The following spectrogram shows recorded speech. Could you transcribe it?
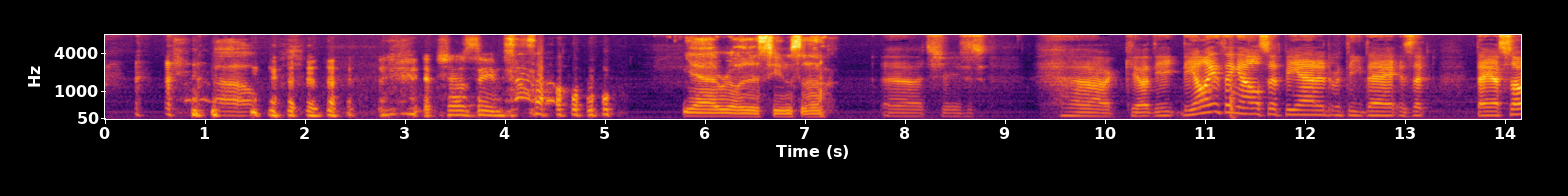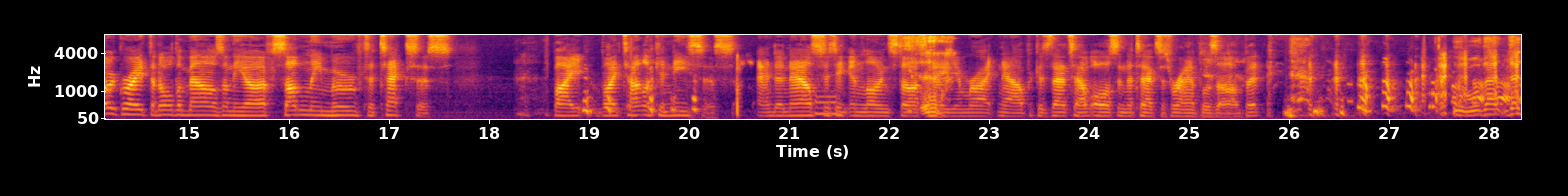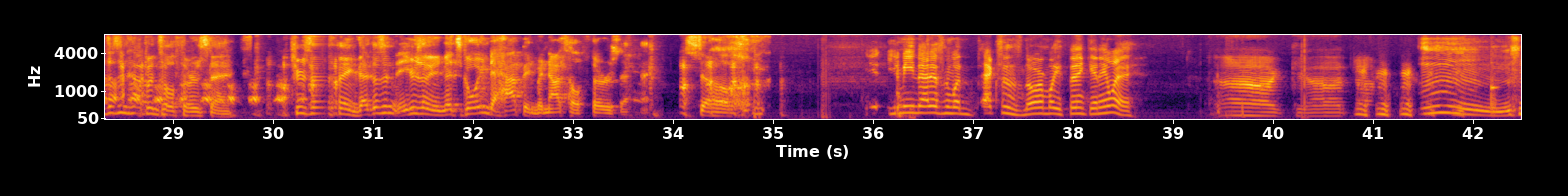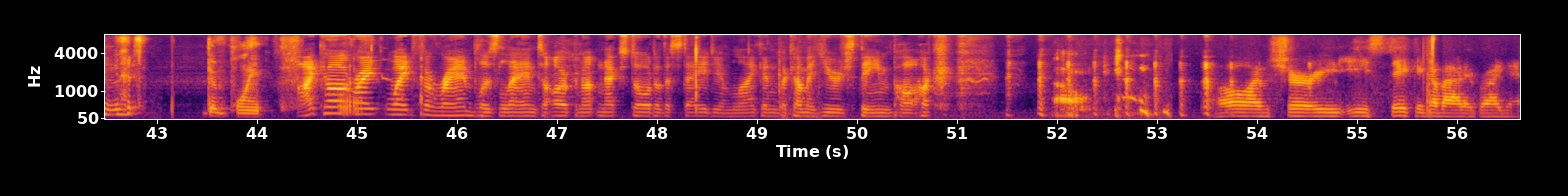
Oh, it sure seems so. yeah it really just seems so. Oh, Jesus. Oh, God. The, the only thing else that be added with the there is that they are so great that all the males on the earth suddenly move to Texas. by by telekinesis and are now sitting in Lone Star Stadium right now because that's how awesome the Texas Ramblers are. But well, that that doesn't happen until Thursday. Here's the thing. That doesn't. Here's the thing. That's going to happen, but not till Thursday. So You mean that isn't what Texans normally think anyway? oh god, mm, that's a good point. I can't wait wait for Ramblers Land to open up next door to the stadium, like, and become a huge theme park. Oh, Oh, I'm sure he, he's thinking about it right now.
